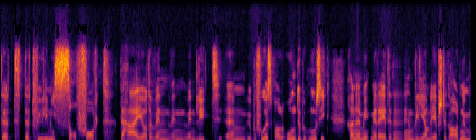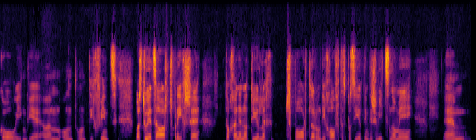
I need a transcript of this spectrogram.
dort, dort fühle ich mich sofort daheim, oder? Wenn, wenn, wenn Leute ähm, über Fußball und über die Musik können mit mir reden, dann will ich am liebsten gar nicht mehr gehen, irgendwie. Ähm, und, und ich finde, was du jetzt ansprichst, äh, da können natürlich die Sportler, und ich hoffe, das passiert in der Schweiz noch mehr, ähm,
